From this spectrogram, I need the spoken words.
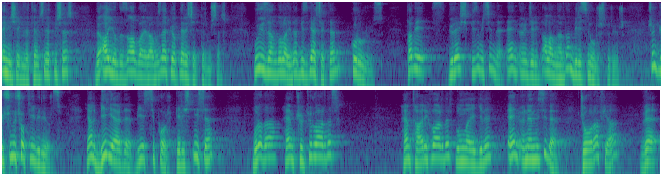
en iyi şekilde temsil etmişler ve ay yıldızı al bayrağımızı hep göklere çektirmişler. Bu yüzden dolayı da biz gerçekten gururluyuz. Tabii güreş bizim için de en öncelikli alanlardan birisini oluşturuyor. Çünkü şunu çok iyi biliyoruz. Yani bir yerde bir spor geliştiyse burada hem kültür vardır hem tarih vardır bununla ilgili. En önemlisi de coğrafya ve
